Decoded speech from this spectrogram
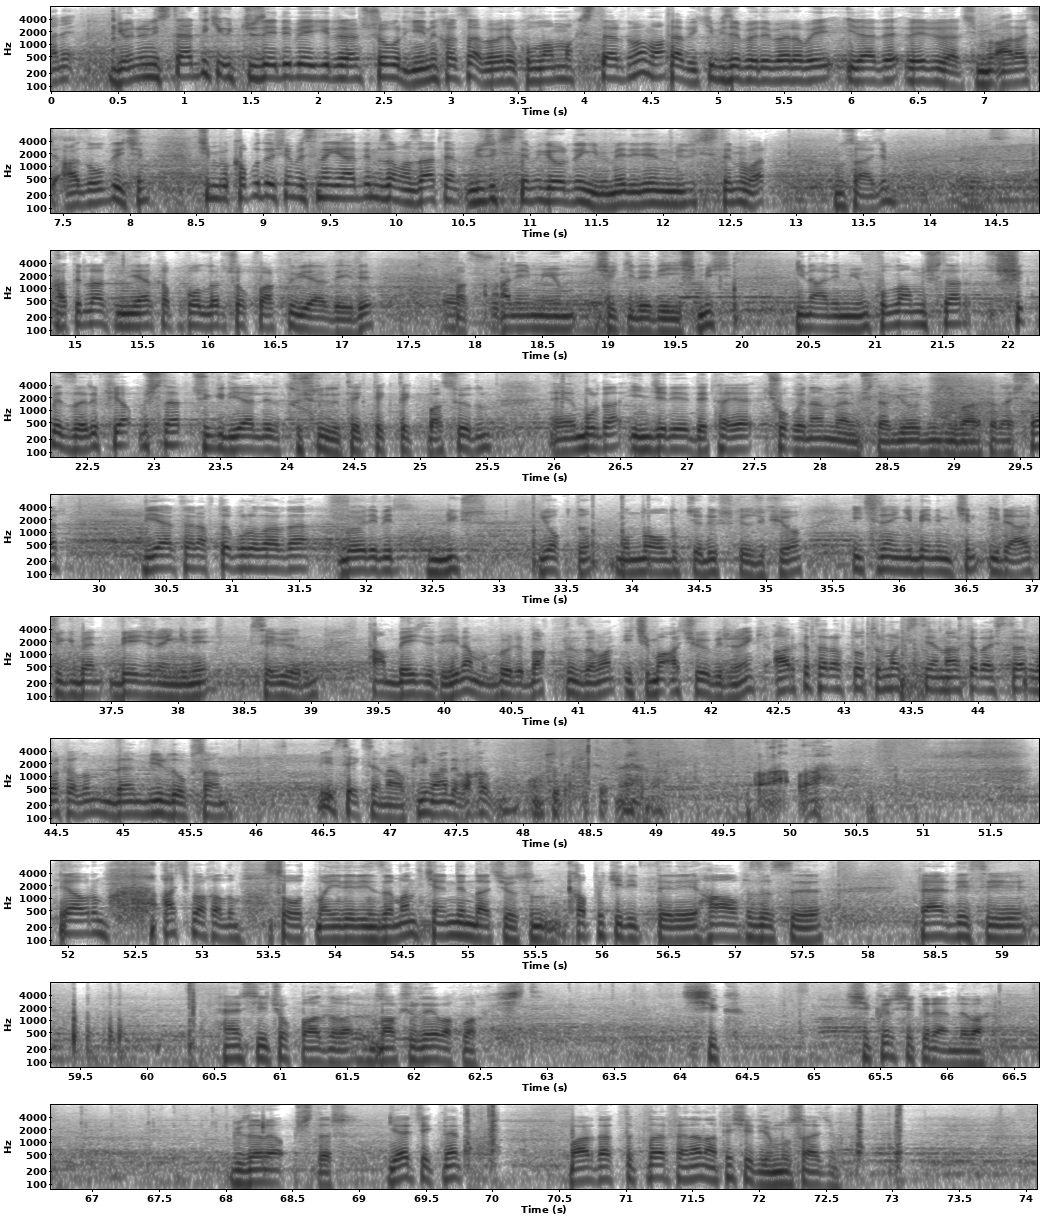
Hani gönül isterdi ki 350 beygir Range Rover yeni kasa böyle kullanmak isterdim ama tabii ki bize böyle bir arabayı ileride verirler. Şimdi araç az olduğu için. Şimdi kapı döşemesine geldiğim zaman zaten müzik sistemi gördüğün gibi Meridian'ın müzik sistemi var Musa'cığım. Hatırlarsın diğer kapı kolları çok farklı bir yerdeydi. Bak alüminyum şekilde değişmiş. Yine alüminyum kullanmışlar. Şık ve zarif yapmışlar. Çünkü diğerleri tuşluydu. Tek tek tek basıyordun. Ee, burada inceliğe, detaya çok önem vermişler gördüğünüz gibi arkadaşlar. Diğer tarafta buralarda böyle bir lüks yoktu. Bunda oldukça lüks gözüküyor. İç rengi benim için ideal. Çünkü ben bej rengini seviyorum. Tam bej de değil ama böyle baktığın zaman içime açıyor bir renk. Arka tarafta oturmak isteyen arkadaşlar bakalım ben 1.90 1.86'yım hadi bakalım otur. Allah. Yavrum aç bakalım soğutmayı dediğin zaman kendin de açıyorsun. Kapı kilitleri, hafızası, perdesi her şeyi çok fazla var. Bak şuraya bak bak işte. Şık. Şıkır şıkır hem de bak. Güzel yapmışlar. Gerçekten bardaklıklar falan ateş ediyor Musa'cığım.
